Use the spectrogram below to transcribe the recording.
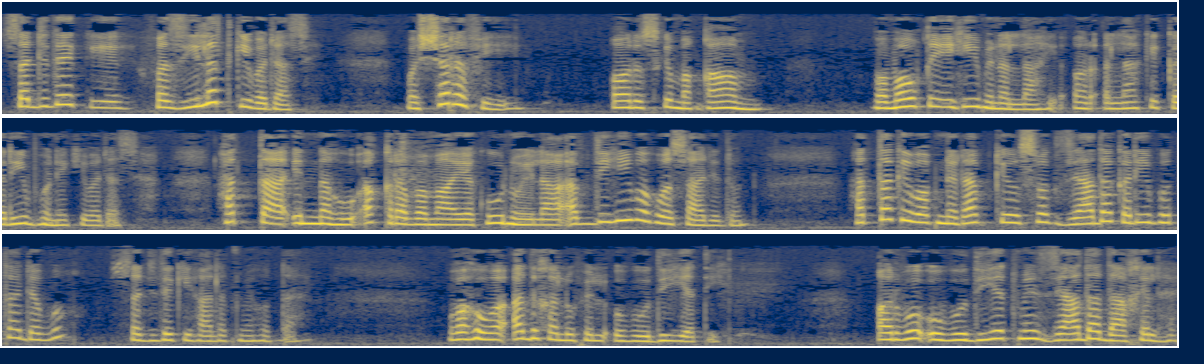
سجدے کی فضیلت کی وجہ سے۔ وہ شرف ہی اور اس کے مقام و موقع ہی من اللہ اور اللہ کے قریب ہونے کی وجہ سے۔ حتیٰ ان اقرب ما یقون الا ابدی ہی وہ ساجد۔ حتیٰ کہ وہ اپنے رب کے اس وقت زیادہ قریب ہوتا ہے جب وہ سجدے کی حالت میں ہوتا ہے۔ وہ ہوا اد خلوف العبودیتی۔ اور وہ ابودیت میں زیادہ داخل ہے۔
